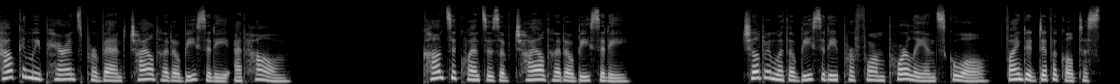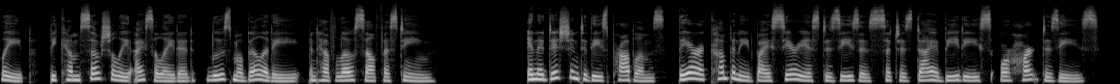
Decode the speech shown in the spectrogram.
How can we parents prevent childhood obesity at home? Consequences of childhood obesity Children with obesity perform poorly in school, find it difficult to sleep, become socially isolated, lose mobility, and have low self esteem. In addition to these problems, they are accompanied by serious diseases such as diabetes or heart disease.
